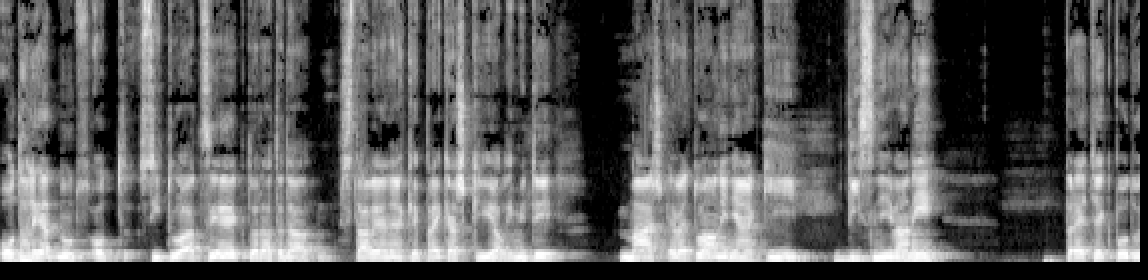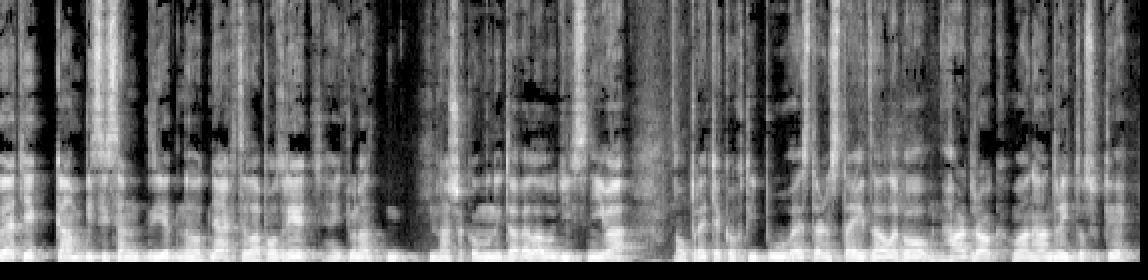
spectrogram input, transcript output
odhliadnúť od situácie, ktorá teda stavia nejaké prekažky a limity, máš eventuálne nejaký vysnívaný pretek, podujatie, kam by si sa jednoho dňa chcela pozrieť? Hej, tu na, naša komunita veľa ľudí sníva o pretekoch typu Western States alebo Hard Rock 100, to sú tie,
